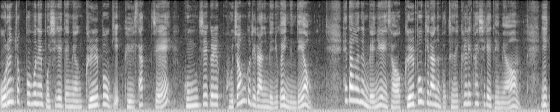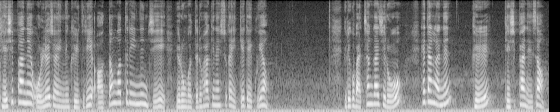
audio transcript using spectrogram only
오른쪽 부분에 보시게 되면 글보기, 글 삭제, 공지글 고정글이라는 메뉴가 있는데요. 해당하는 메뉴에서 글보기라는 버튼을 클릭하시게 되면 이 게시판에 올려져 있는 글들이 어떤 것들이 있는지 이런 것들을 확인할 수가 있게 되고요. 그리고 마찬가지로 해당하는 글 게시판에서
